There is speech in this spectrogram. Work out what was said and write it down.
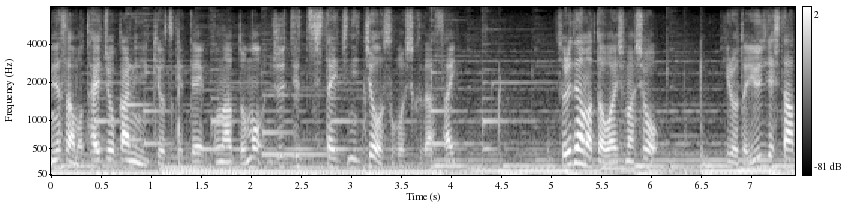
皆さんも体調管理に気をつけて、この後も充実した一日をお過ごしください。それではまたお会いしましょう。広田裕二でした。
